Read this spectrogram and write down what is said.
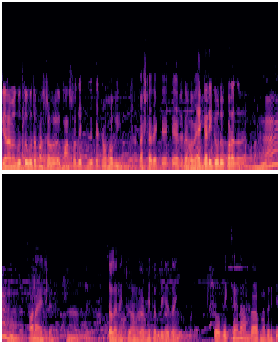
গ্রামে ঘুরতে ঘুরতে পাঁচটা পাঁচটা দেখতে দেখতে একটা হবেই। পাঁচটা দেখতে দেখতে একটা হবে। এক গাড়ি গরু করা যাবে মনে হয়? অনায়াসে। হ্যাঁ। চলেন একটু আমরা ভিতর দিকে যাই। তো দেখছেন আমরা আপনাদেরকে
